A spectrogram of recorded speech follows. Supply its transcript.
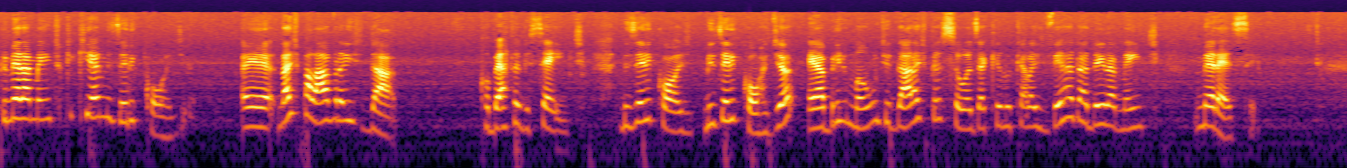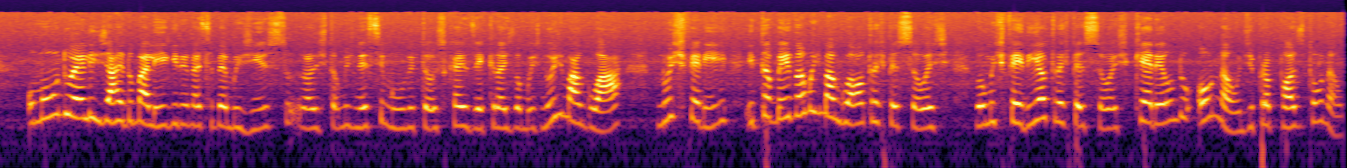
Primeiramente, o que é misericórdia? É, nas palavras da Roberta Vicente, Misericórdia, misericórdia é abrir mão de dar às pessoas aquilo que elas verdadeiramente merecem. O mundo ele já é do maligno e nós sabemos disso. Nós estamos nesse mundo, então isso quer dizer que nós vamos nos magoar, nos ferir e também vamos magoar outras pessoas, vamos ferir outras pessoas, querendo ou não, de propósito ou não.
